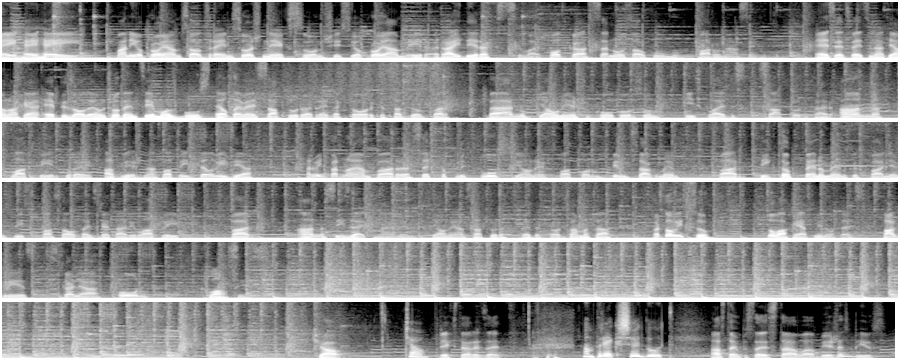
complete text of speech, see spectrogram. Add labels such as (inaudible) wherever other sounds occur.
Hei, hei, hei! Mani joprojām sauc Reinis Sošnieks, un šis joprojām ir raidieraksts vai podkāsts ar nosaukumu Parunāsim. Esiet sveicināti jaunākajā epizodē, un šodien ciemos būs LTV satura redaktore, kas atbild par bērnu, jauniešu kultūras un izklaides saturu. Tā ir Anna Latvija, kurai atgriešanās Latvijas televīzijā. Ar viņu parunājām par 16 plus jauniešu platformas pirmsākumiem, par TikTok fenomenu, kas pārņems visu pasauli, tā skaitā arī Latviju, par Annas izaicinājumiem jaunajā satura redaktora amatā. Par to visu tuvākajās minūtēs. Pagriez skaļāk un klausies! Čau! Čau! Prieks tev redzēt! Man prieks šeit būt. 18. stāvā bieži esmu bijusi.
